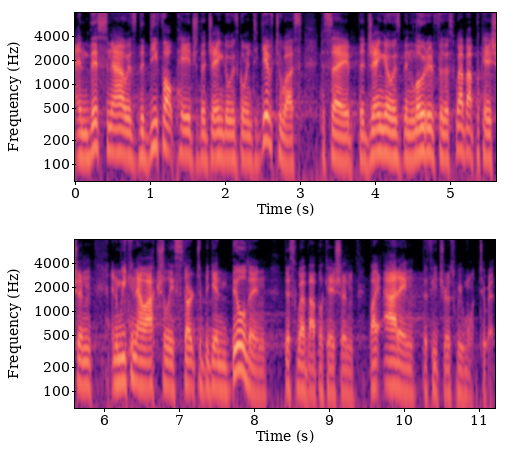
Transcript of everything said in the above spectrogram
and this now is the default page that Django is going to give to us to say that Django has been loaded for this web application, and we can now actually start to begin building this web application by adding the features we want to it.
